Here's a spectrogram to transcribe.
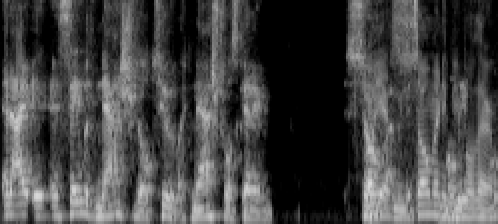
and I and same with Nashville too. Like Nashville's getting so Oh, yeah, I mean, so many people there.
